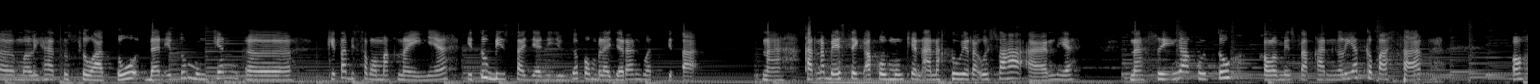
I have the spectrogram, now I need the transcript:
uh, melihat sesuatu dan itu mungkin uh, kita bisa memaknainya itu bisa jadi juga pembelajaran buat kita. Nah karena basic aku mungkin anak kewirausahaan ya. Nah sehingga aku tuh kalau misalkan ngelihat ke pasar oh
